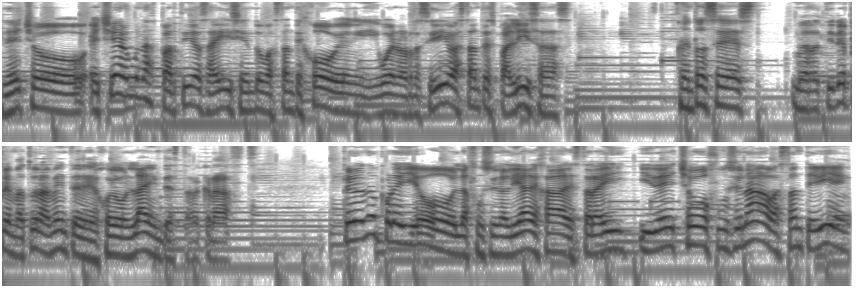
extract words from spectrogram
De hecho, eché algunas partidas ahí siendo bastante joven y bueno, recibí bastantes palizas. Entonces me retiré prematuramente del juego online de StarCraft. Pero no por ello la funcionalidad dejaba de estar ahí y de hecho funcionaba bastante bien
